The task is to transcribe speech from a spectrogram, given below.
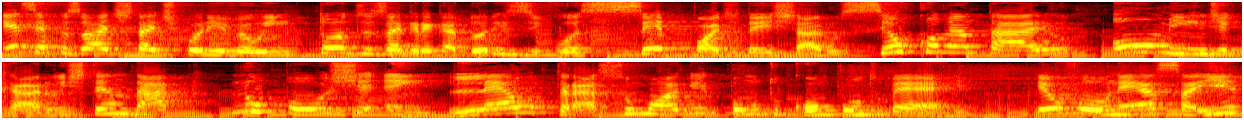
Esse episódio está disponível em todos os agregadores e você pode deixar o seu comentário ou me indicar um stand-up no post em leo-mogli.com.br. Eu vou nessa e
